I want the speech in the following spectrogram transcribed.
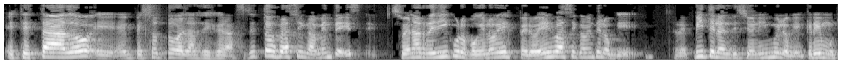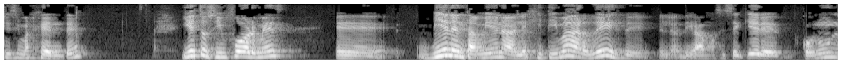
este Estado, eh, empezó todas las desgracias. Esto es básicamente, suena ridículo porque lo es, pero es básicamente lo que repite el antisionismo y lo que cree muchísima gente. Y estos informes eh, vienen también a legitimar desde, digamos, si se quiere, con un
